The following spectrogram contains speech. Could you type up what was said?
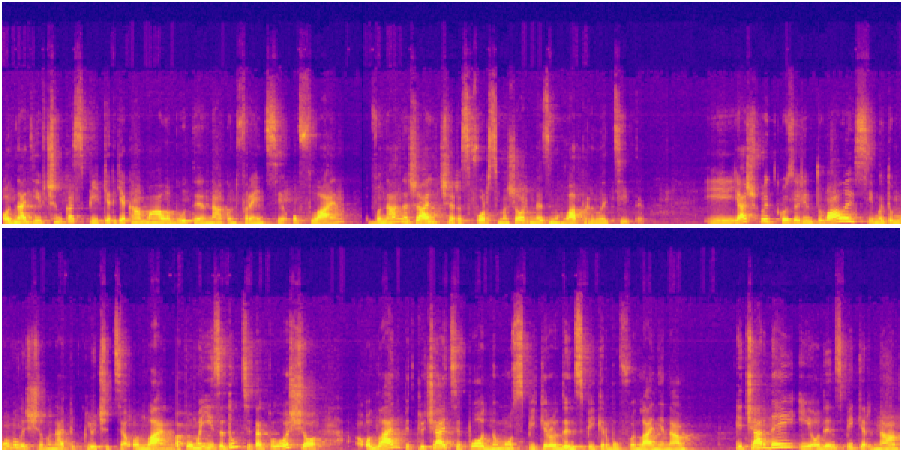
одна дівчинка, спікер, яка мала бути на конференції офлайн. Вона, на жаль, через форс-мажор не змогла прилетіти. І я швидко зорієнтувалась, і ми домовилися, що вона підключиться онлайн. По моїй задумці так було, що онлайн підключається по одному спікеру. Один спікер був в онлайні на HR Day і один спікер на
